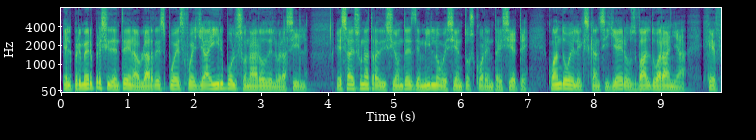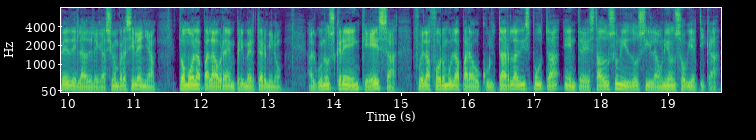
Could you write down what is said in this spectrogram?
El primer presidente en hablar después fue Jair Bolsonaro del Brasil. Esa es una tradición desde 1947, cuando el ex canciller Osvaldo Araña, jefe de la delegación brasileña, tomó la palabra en primer término. Algunos creen que esa fue la fórmula para ocultar la disputa entre Estados Unidos y la Unión Soviética.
